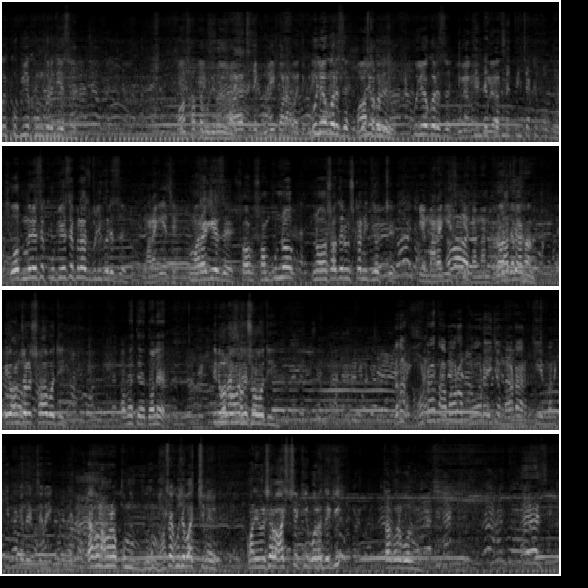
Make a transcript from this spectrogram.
ওই কুপিয়ে খুন করে দিয়েছে। গুলিও করেছে গুলিও করেছে কোপ মেরেছে। কুপিয়েছে প্লাস গুলি করেছে। মারা গিয়েছে? মারা গিয়েছে। সব সম্পূর্ণ নশদের উস্কানিতে হচ্ছে। কে মারা গিয়েছে? কে তার নাম? কি? রাজ্জাক খান। এই অঞ্চলের সভাপতি। আপনার দলের? তৃণমূল কংগ্রেসের সভাপতি। দাদা হঠাৎ আবারও ভাঙড়ে এই যে মার্ডার কি মানে কীভাবে দেখছেন এই ঘটনাটা? এখন আমরা ভাষা খুঁজে পাচ্ছি না। আমার ইমাম সাহেব আসছে কি বলে দেখি তারপর বলব। করছি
